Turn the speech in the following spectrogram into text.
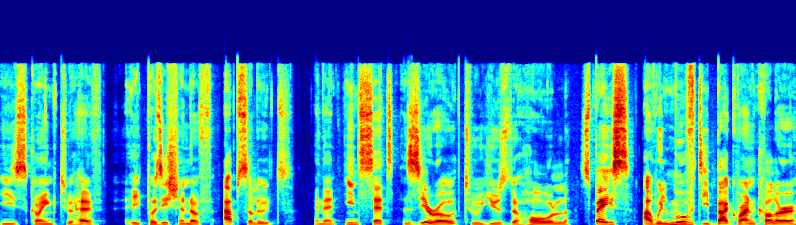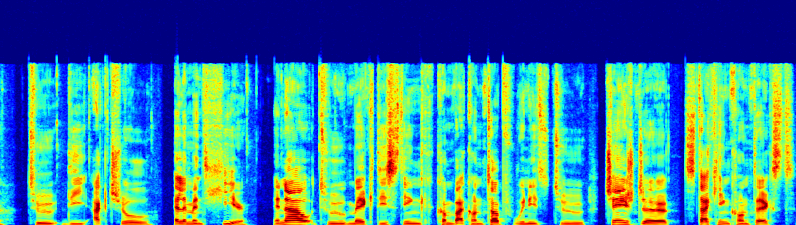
is going to have a position of absolute and then inset zero to use the whole space. I will move the background color to the actual element here. And now to make this thing come back on top, we need to change the stacking context.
